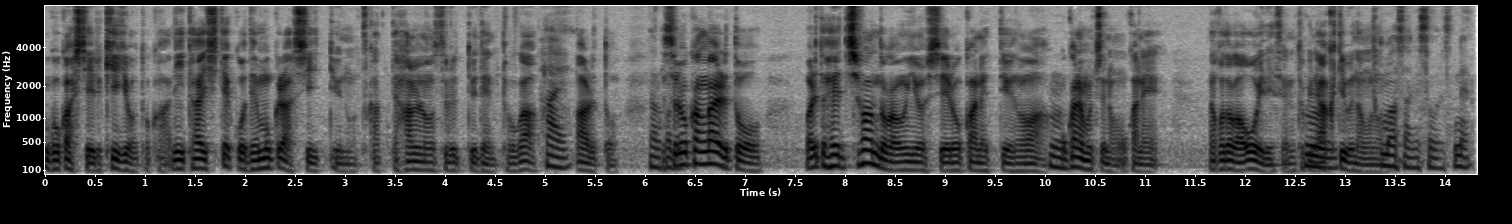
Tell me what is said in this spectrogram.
動かしている企業とかに対してこうデモクラシーっていうのを使って反論するっていう伝統がはい。あると、なるほどそれを考えると割とヘッジファンドが運用しているお金っていうのは、うん。お金持ちのお金なことが多いですよね。特にアクティブなもの、まさにそうですね。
